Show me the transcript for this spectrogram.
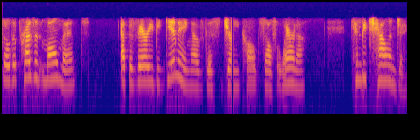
So the present moment at the very beginning of this journey called self awareness can be challenging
